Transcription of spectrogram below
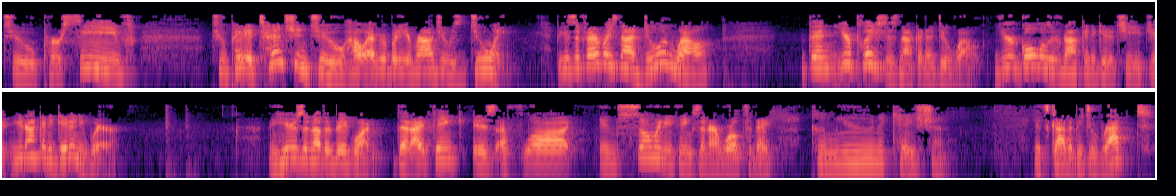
to perceive to pay attention to how everybody around you is doing Because if everybody's not doing well, then your place is not going to do well. Your goals are not going to get achieved. You're not going to get anywhere. And here's another big one that I think is a flaw in so many things in our world today communication. It's got to be direct,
